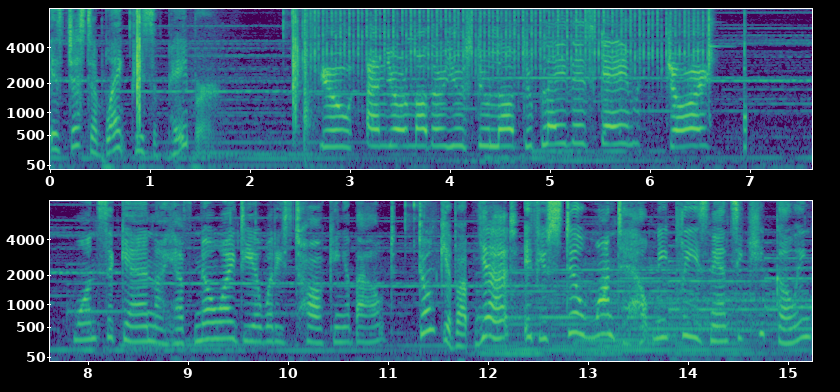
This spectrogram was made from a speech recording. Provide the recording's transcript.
It's just a blank piece of paper. You and your mother used to love to play this game, Joy. Once again, I have no idea what he's talking about. Don't give up yet. If you still want to help me, please, Nancy, keep going.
